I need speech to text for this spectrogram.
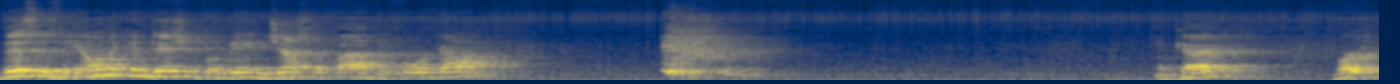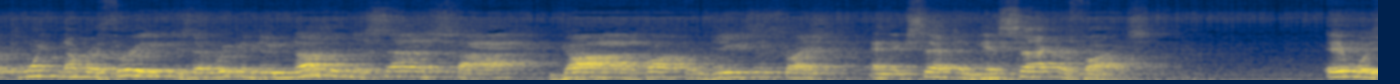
This is the only condition for being justified before God. Okay? Verse point number three is that we can do nothing to satisfy God apart from Jesus Christ and accepting his sacrifice. It was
